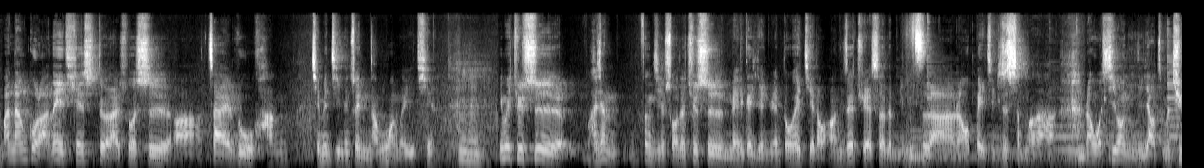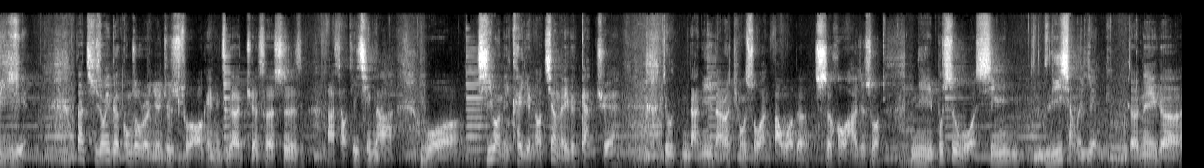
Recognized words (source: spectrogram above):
蛮难过了。那一天是对我来说是啊、在入行前面几年最难忘的一天。嗯，因为就是好像凤姐说的，就是每个演员都会接到啊，你这个角色的名字啊，然后背景是什么啊，然后我希望你要怎么去演。但其中一个工作人员就是说，OK，你这个角色是拉小提琴啊，我希望你可以演到这样的一个感觉。就南一南二全部说完到我的时候，他就说，你不是我心理想的演的那个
